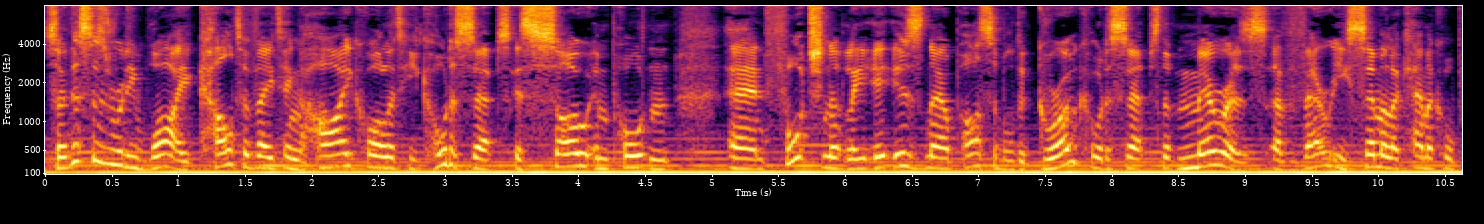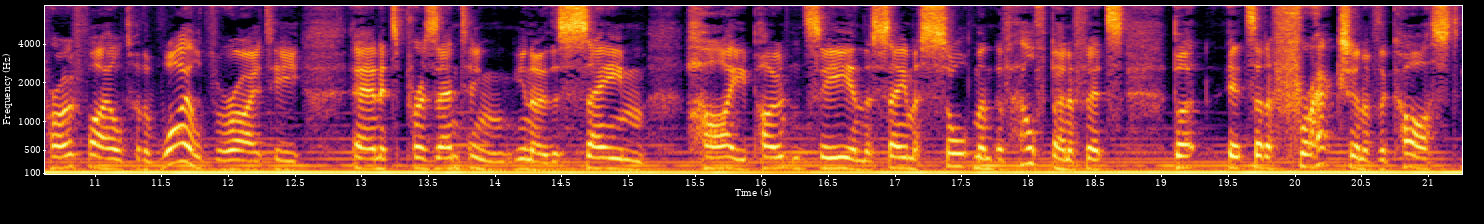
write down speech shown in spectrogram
So this is really why cultivating high quality cordyceps is so important and fortunately it is now possible to grow cordyceps that mirrors a very similar chemical profile to the wild variety and it's presenting, you know, the same high potency and the same assortment of health benefits, but it's at a fraction of the cost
